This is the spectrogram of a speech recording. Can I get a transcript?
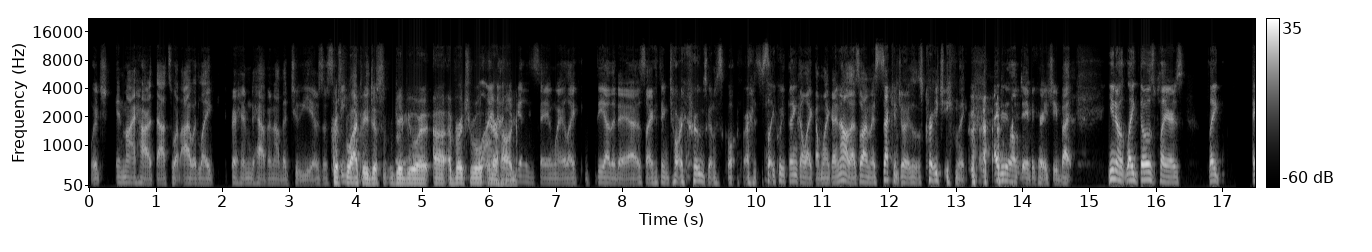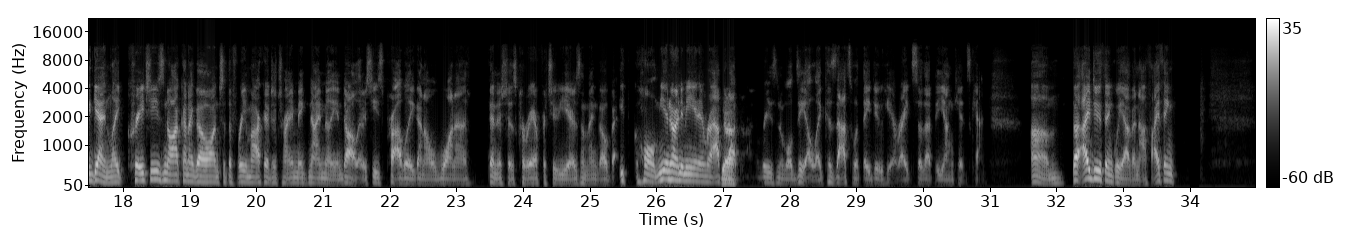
which in my heart, that's what I would like for him to have another two years or Chris. Blackley just gave you a, a virtual Well, air he hug. feels the same way. Like the other day, I was like, I think Torey Krug's gonna score first. It's like we think alike. I'm like, I know. That's why my second choice was Krejci. Like I do love David Krejci, but you know, like those players, like again, like Krejci's not gonna go onto the free market to try and make nine million dollars. He's probably gonna want to finish his career for two years and then go back home. You know what I mean? And wrap it up a reasonable deal, like because that's what they do here, right? So that the young kids can. Um, but I do think we have enough. I think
